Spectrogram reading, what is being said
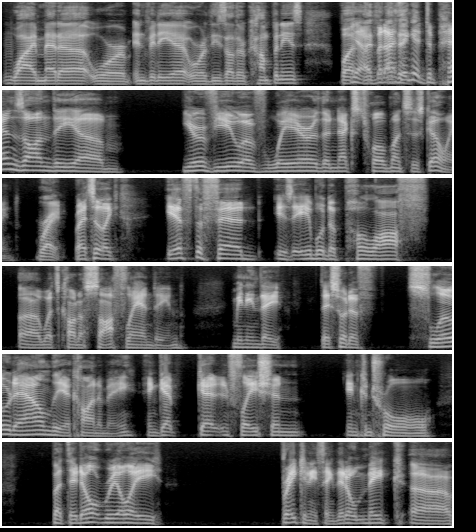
why Meta or Nvidia or these other companies. But yeah, I, but I, think, it depends on the um, your view of where the next 12 months is going. right. right? So, like, if the Fed is able to pull off uh, what's called a soft landing, meaning they they sort of slow down the economy and get get inflation in control, but they don't really break anything. They don't make uh,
